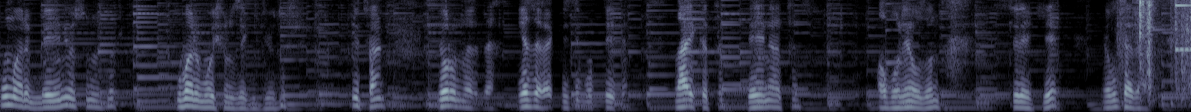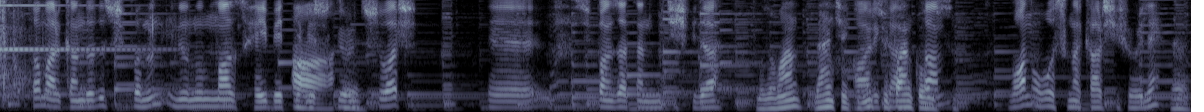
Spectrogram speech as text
Umarım beğeniyorsunuzdur. Umarım hoşunuza gidiyordur. Lütfen yorumları da yazarak bizi mutlu edin. Like atın, beğeni atın, abone olun sürekli ve bu kadar. Tam arkanda da Süphan'ın inanılmaz heybetli Aa, bir görüntüsü var. Ee, Süphan zaten müthiş bir dağ. O zaman ben çekeyim Tam- konuşsun. Van Ovası'na karşı şöyle. Evet.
